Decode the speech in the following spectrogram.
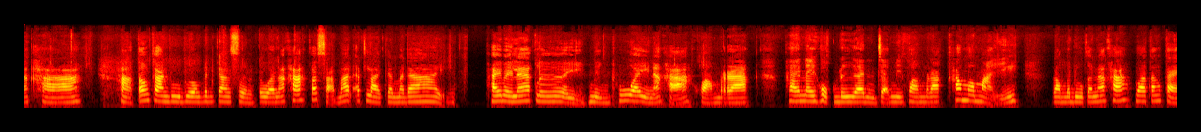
นะคะ หากต้องการดูดวงเป็นการส่วนตัวนะคะ ก็สามารถแอดไลน์กันมาได้ พ่ใบแรกเลยหนึ่งถ้วยนะคะ ความรัก ภายใน 6 เดือนจะมีความรักเข้ามาใหม่ เรามาดูกันนะคะ ว่าตั้งแต่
